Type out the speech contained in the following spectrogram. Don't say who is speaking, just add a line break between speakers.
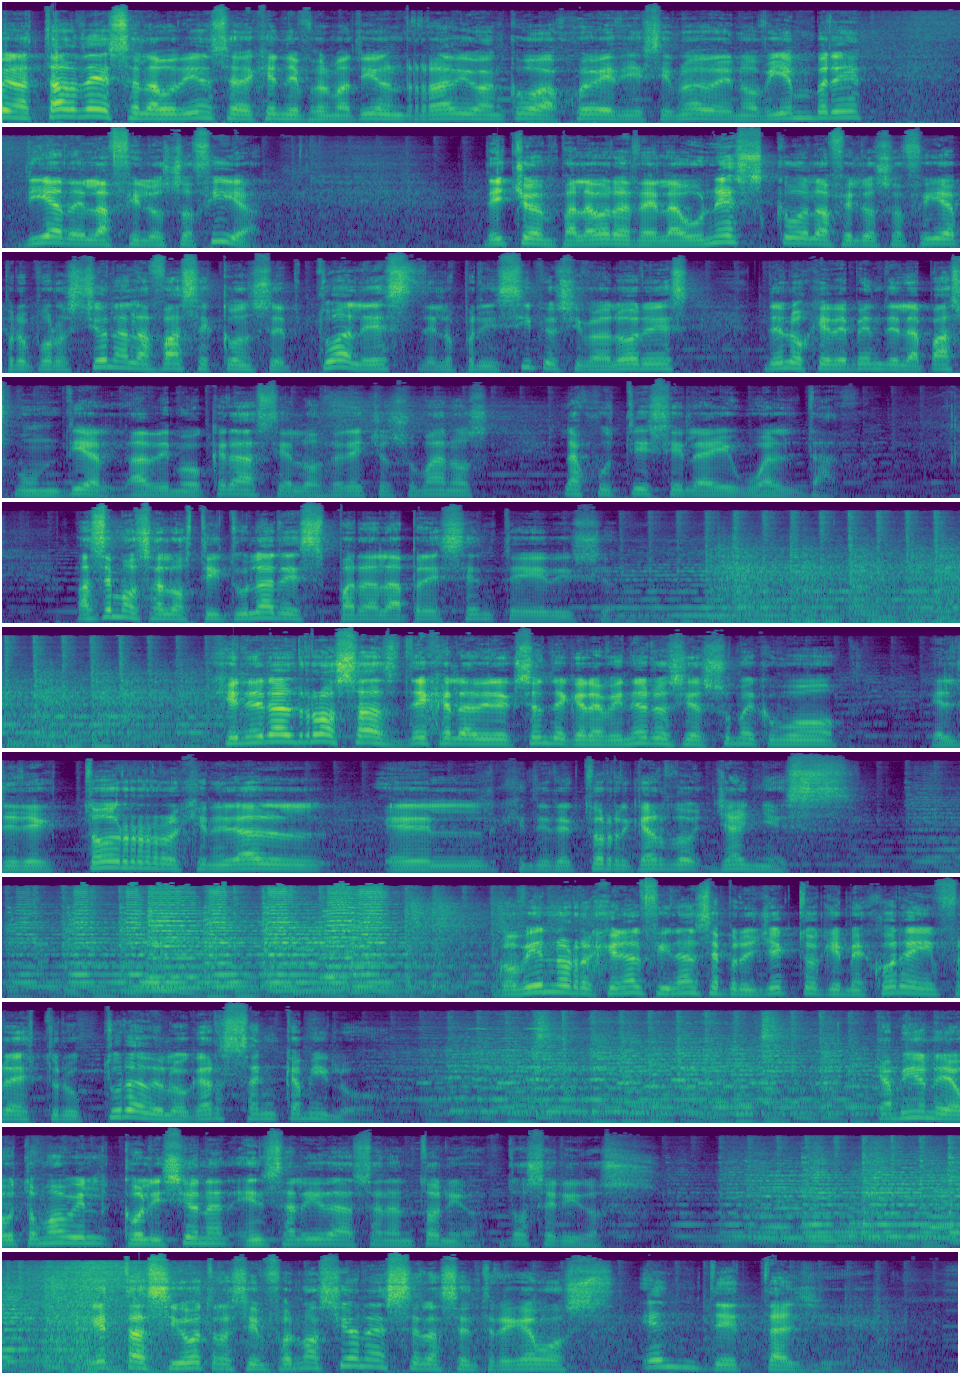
Buenas tardes a la audiencia de Agenda Informativa en Radio Ancoa, jueves 19 de noviembre, Día de la Filosofía. Dicho en palabras de la UNESCO, la filosofía proporciona las bases conceptuales de los principios y valores de los que depende la paz mundial, la democracia, los derechos humanos, la justicia y la igualdad. Pasemos a los titulares para la presente edición. General Rosas deja la dirección de Carabineros y asume como el director general, el director Ricardo Yáñez. Gobierno regional financia proyecto que mejora infraestructura del hogar San Camilo. Camión y automóvil colisionan en salida a San Antonio. Dos heridos. Estas y otras informaciones se las entregamos en detalle.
